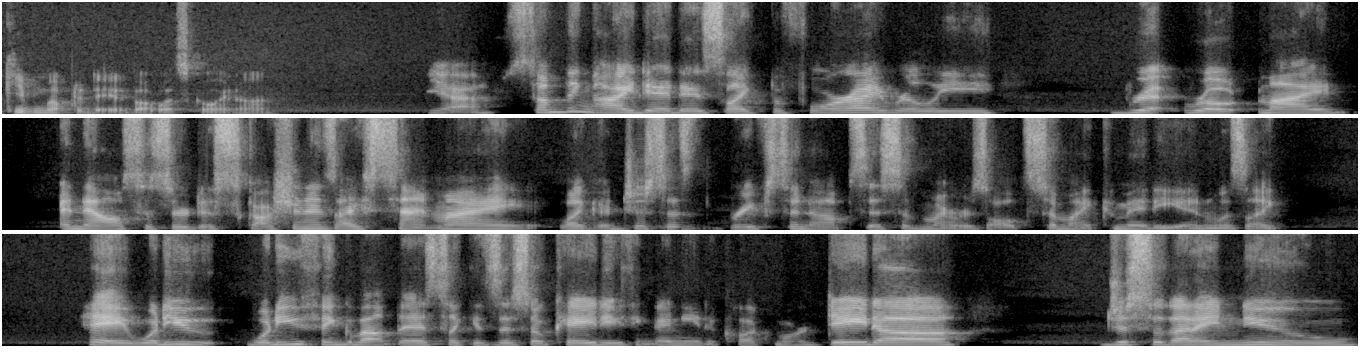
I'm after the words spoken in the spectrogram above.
keep them up to date about what's going on. Yeah. Something I did is like before I really wrote my analysis or discussion is I sent my like a just a brief synopsis of my results to my committee and was like, "Hey, what do you what do you think about this? Like is this okay? Do you think I need to collect more data?" Just so that I knew,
